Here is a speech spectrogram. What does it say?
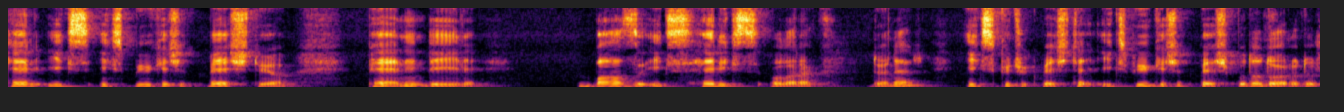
her x x büyük eşit 5 diyor. P'nin değili bazı x her x olarak döner. x küçük 5'te x büyük eşit 5. Bu da doğrudur.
